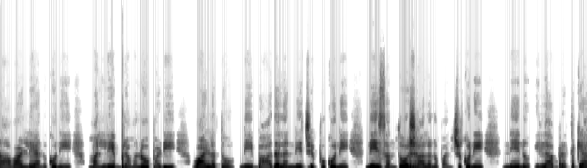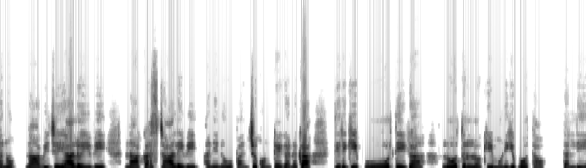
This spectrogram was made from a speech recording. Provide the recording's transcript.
నా వాళ్ళే అనుకొని మళ్ళీ భ్రమలో పడి వాళ్ళతో నీ బాధలన్నీ చెప్పుకొని నీ సంతోషాలను పంచుకొని నేను ఇలా బ్రతికాను నా విజయాలు ఇవి నా కష్టాలు ఇవి అని నువ్వు పంచుకుంటే గనక తిరిగి పూర్తిగా లోతుల్లోకి మునిగిపోతావు. తల్లి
